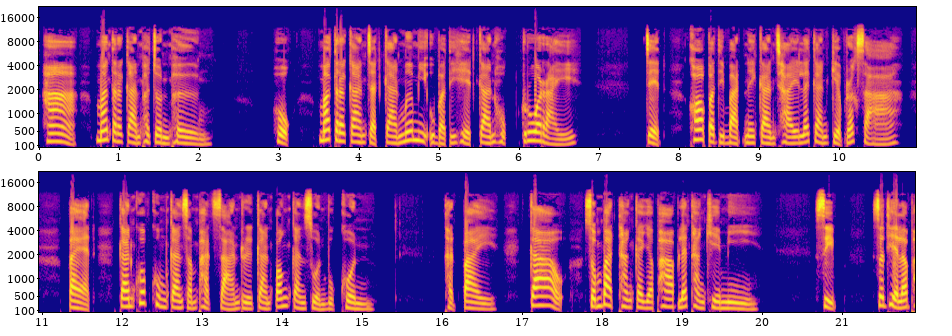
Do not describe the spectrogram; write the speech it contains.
5. มาตรการผจญเพลิง 6. มาตรการจัดการเมื่อมีอุบัติเหตุการหกรั่วไหล 7. ข้อปฏิบัติในการใช้และการเก็บรักษา 8. การควบคุมการสัมผัสสารหรือการป้องกันส่วนบุคคล ถัดไป 9. สมบัติทางกายภาพและทางเคมี 10. เสถียรภ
